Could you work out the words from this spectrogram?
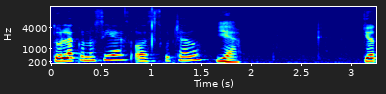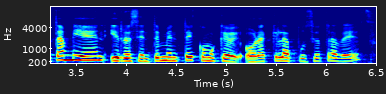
¿Tú la conocías o has escuchado? ya. Yo también, y recientemente, como que ahora que la puse otra vez,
